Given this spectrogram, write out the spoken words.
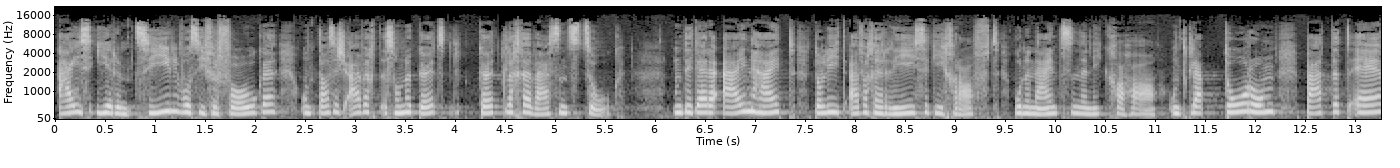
eins in ihrem Ziel, wo sie verfolgen. Und das ist einfach so ein göttlicher Wesenszug. Und in dieser Einheit, da liegt einfach eine riesige Kraft, die ein Einzelner nicht haben kann. Und ich glaube, darum betet er,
